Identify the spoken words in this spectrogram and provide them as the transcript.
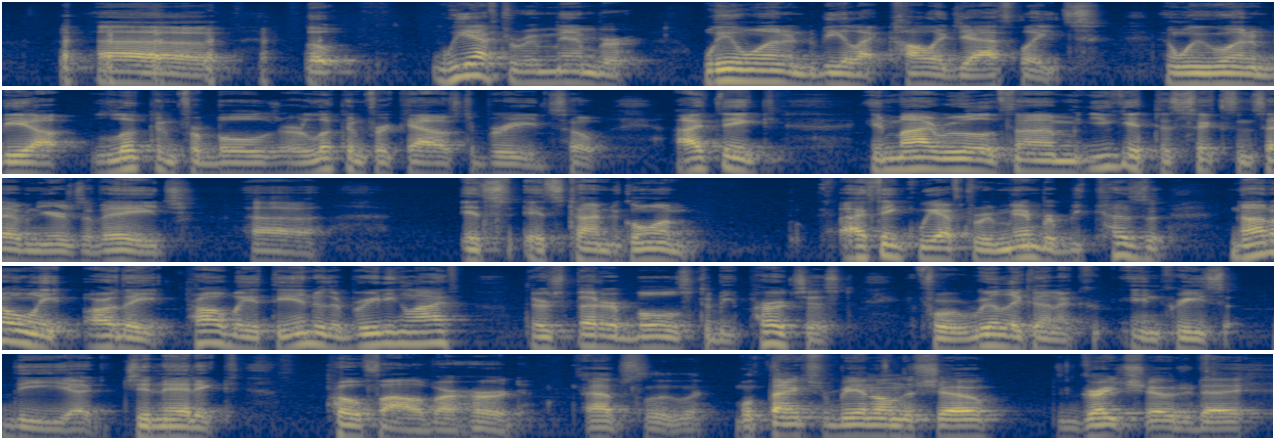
Uh, but we have to remember we want him to be like college athletes and we want to be out looking for bulls or looking for cows to breed. So I think, in my rule of thumb, you get to six and seven years of age, uh, it's it's time to go on. I think we have to remember because not only are they probably at the end of their breeding life, there's better bulls to be purchased if we're really going to increase the uh, genetic profile of our herd. Absolutely. Well, thanks for being on the show. Great show today.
